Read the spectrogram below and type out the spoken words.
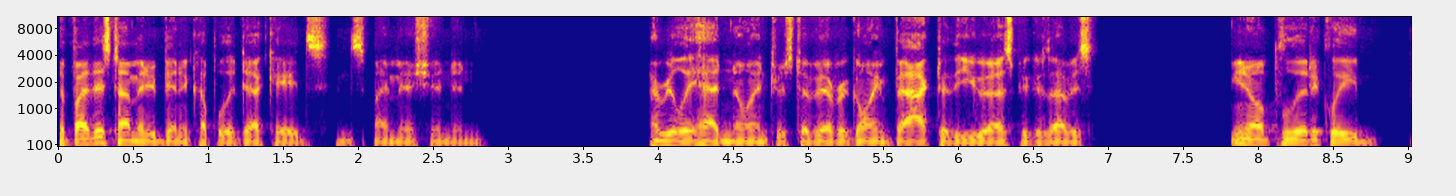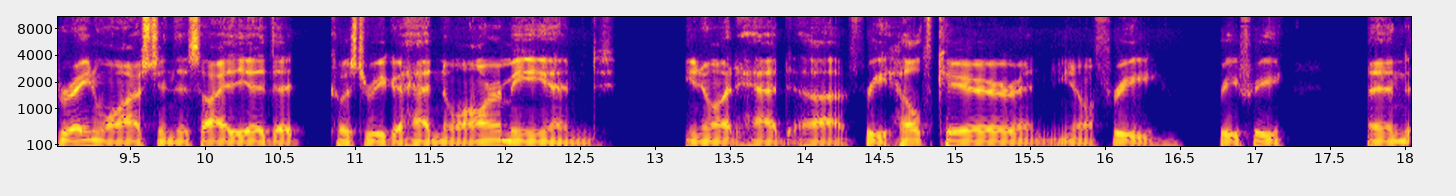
But by this time, it had been a couple of decades since my mission, and I really had no interest of ever going back to the U.S. because I was, you know, politically brainwashed in this idea that Costa Rica had no army and, you know, it had uh, free health care and, you know, free, free, free. And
